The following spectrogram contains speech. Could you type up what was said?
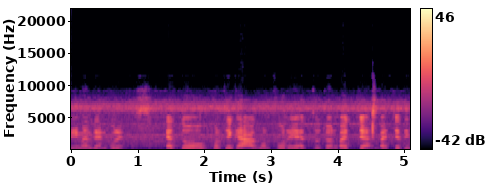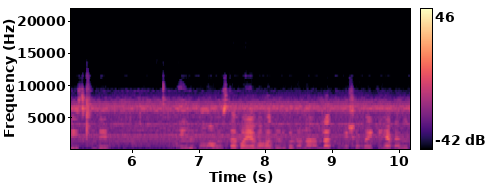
বিমান ল্যান্ড করে, এত উপর থেকে আগুন পড়ে এতজন বাচ্চা, বাচ্চাদের স্কুলে। এইরকম অবস্থা, ভয়াবহ দুর্ঘটনা। আল্লাহ, তুমি সবাইকে হেফাজত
